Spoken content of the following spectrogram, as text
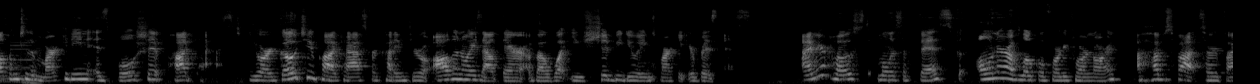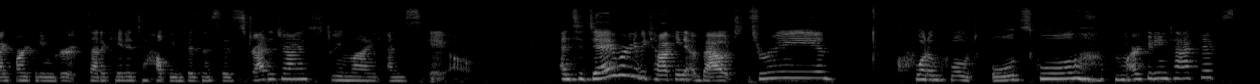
welcome to the Marketing is Bullshit podcast, your go to podcast for cutting through all the noise out there about what you should be doing to market your business. I'm your host, Melissa Fisk, owner of Local 44 North, a HubSpot certified marketing group dedicated to helping businesses strategize, streamline, and scale. And today we're going to be talking about three quote unquote old school marketing tactics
